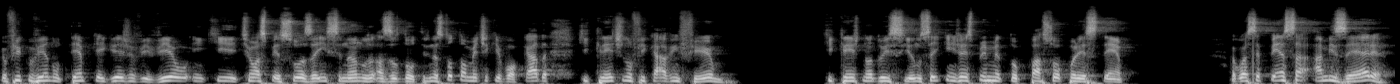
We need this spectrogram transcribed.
eu fico vendo um tempo que a igreja viveu em que tinham as pessoas aí ensinando as doutrinas totalmente equivocadas, que crente não ficava enfermo, que crente não adoecia. Eu não sei quem já experimentou, passou por esse tempo. Agora você pensa a miséria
